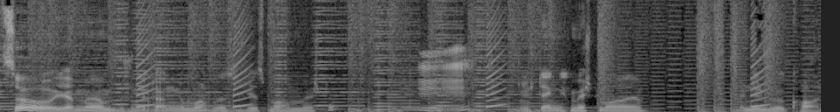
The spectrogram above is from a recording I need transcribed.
So, ich habe mir ein bisschen Gedanken gemacht, was ich jetzt machen möchte. Mhm. Ich denke, ich möchte mal in den Vulkan.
